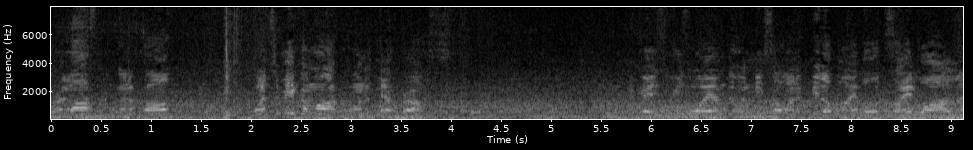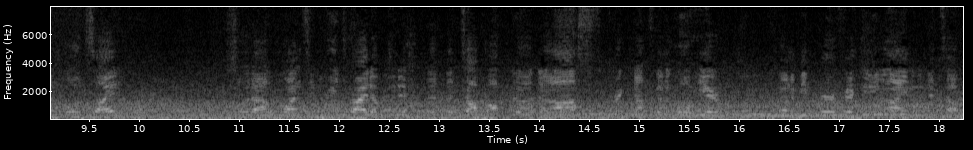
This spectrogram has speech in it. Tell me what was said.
our last is going to fall. Once you make a mark, we want to get across. Because the reason why I'm doing this, I want to build up my outside wall on both sides so that once it reach right up to the, the, the top of the, the last brick that's going to go here, it's going to be perfectly in line with the top,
